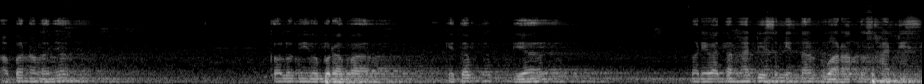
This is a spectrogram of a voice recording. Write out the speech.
apa namanya? Kalau di beberapa kitab dia meriwayatkan hadis sekitar 200 hadis.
